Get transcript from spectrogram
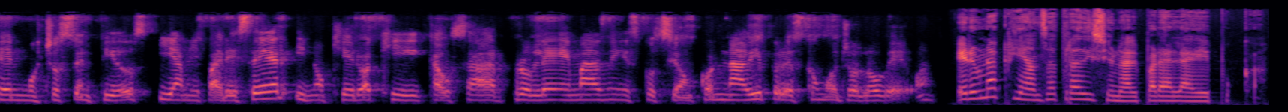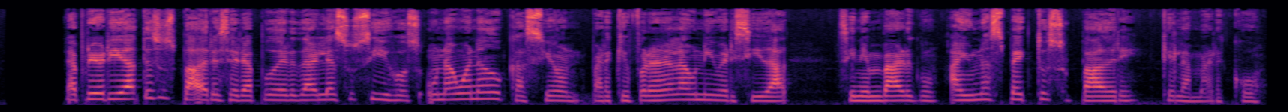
en muchos sentidos y a mi parecer, y no quiero aquí causar problemas ni discusión con nadie, pero es como yo lo veo. Era una crianza tradicional para la época. La prioridad de sus padres era poder darle a sus hijos una buena educación para que fueran a la universidad. Sin embargo, hay un aspecto su padre que la marcó.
